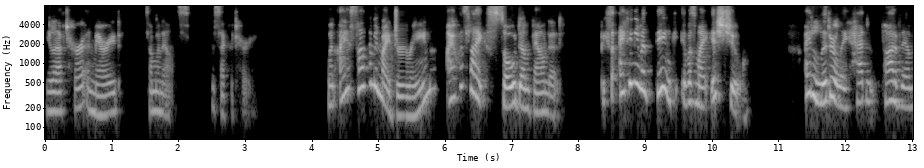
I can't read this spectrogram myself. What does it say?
He left her and married someone else, the secretary. When I saw them in my dream, I was like so dumbfounded because I didn't even think it was my issue. I literally hadn't thought of them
